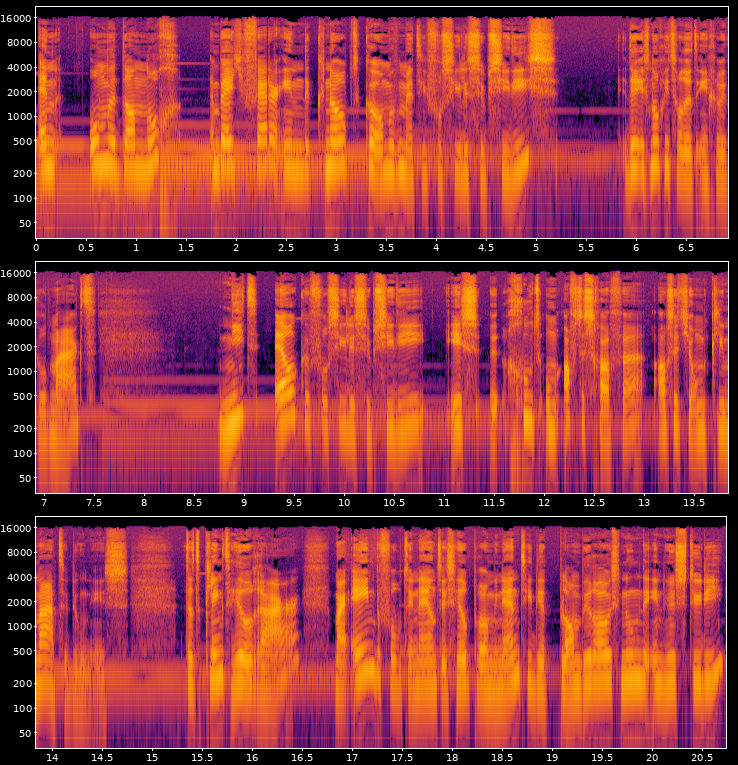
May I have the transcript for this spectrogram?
En om het dan nog een beetje verder in de knoop te komen met die fossiele subsidies. Er is nog iets wat het ingewikkeld maakt. Niet elke fossiele subsidie is eh, goed om af te schaffen als het je om klimaat te doen is. Dat klinkt heel raar, maar één bijvoorbeeld in Nederland is heel prominent, die de planbureaus noemde in hun studie.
